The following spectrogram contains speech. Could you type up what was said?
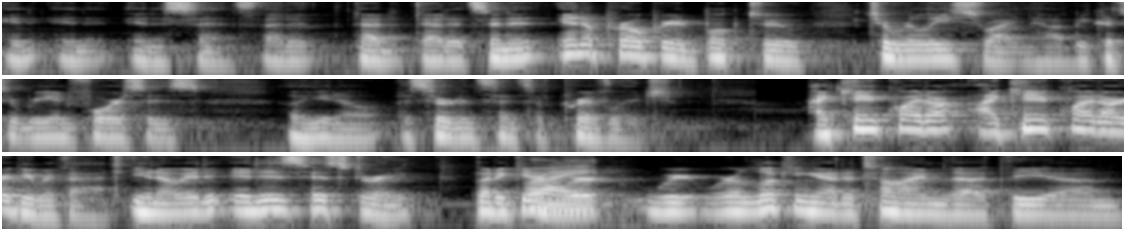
in, in in a sense that it that that it's an inappropriate book to to release right now because it reinforces, you know, a certain sense of privilege. I can't quite I can't quite argue with that. You know, it it is history, but again, right. we're, we're, we're looking at a time that the um,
